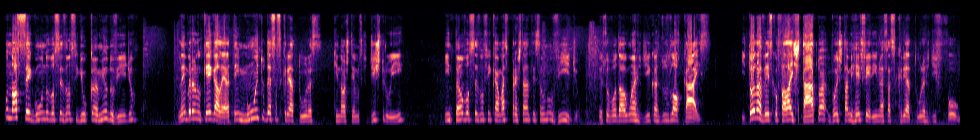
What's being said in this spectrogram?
O nosso segundo, vocês vão seguir o caminho do vídeo. Lembrando que, galera, tem muito dessas criaturas que nós temos que destruir. Então vocês vão ficar mais prestando atenção no vídeo. Eu só vou dar algumas dicas dos locais. E toda vez que eu falar estátua, vou estar me referindo a essas criaturas de fogo.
